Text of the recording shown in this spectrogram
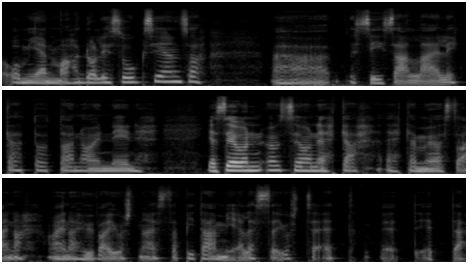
omien mahdollisuuksiensa ää, sisällä. Eli, tota noin, niin, ja se on, se on ehkä, ehkä myös aina, aina hyvä just näissä pitää mielessä just se, että, että, että,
